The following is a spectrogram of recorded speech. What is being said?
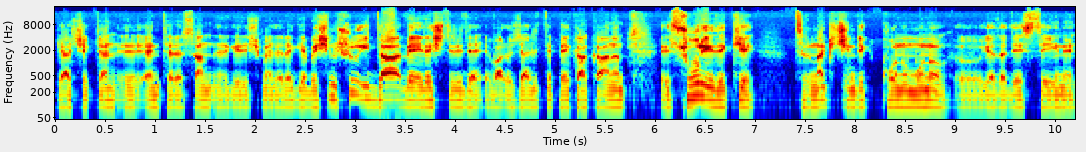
gerçekten e, enteresan e, gelişmelere gebe. Şimdi şu iddia ve eleştiri de var. Özellikle PKK'nın e, Suriye'deki tırnak içindeki konumunu e, ya da desteğini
